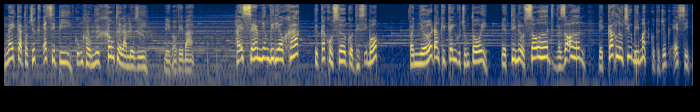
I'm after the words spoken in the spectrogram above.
ngay cả tổ chức SCP cũng hầu như không thể làm điều gì để bảo vệ bạn. Hãy xem những video khác từ các hồ sơ của tiến sĩ Bob và nhớ đăng ký kênh của chúng tôi để tìm hiểu sâu hơn và rõ hơn về các lưu trữ bí mật của tổ chức SCP.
